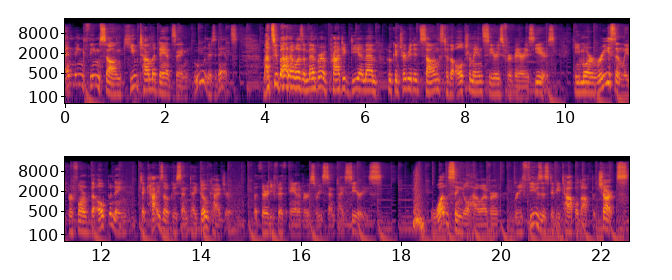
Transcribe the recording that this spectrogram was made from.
ending theme song, Kyutama Dancing. Ooh, there's a dance. Matsubara was a member of Project DMM who contributed songs to the Ultraman series for various years. He more recently performed the opening to Kaizoku Sentai Gokaiger, the 35th anniversary Sentai series. One single, however, refuses to be toppled off the charts.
